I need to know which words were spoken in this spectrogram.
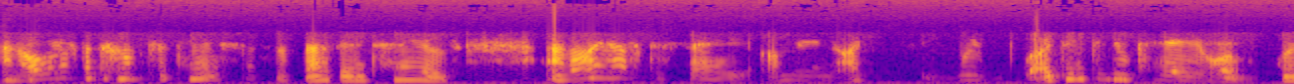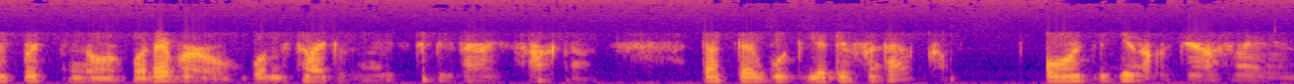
and all of the complications that that entails. And I have to say, I mean, I, we, I think the UK or Great Britain or whatever one's title needs to be very certain that there would be a different outcome or you know, do you know what I mean?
